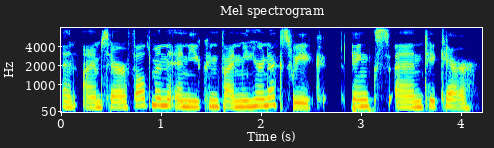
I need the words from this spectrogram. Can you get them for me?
And I'm Sarah Feldman, and you can find me here next week. Thanks and take care.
